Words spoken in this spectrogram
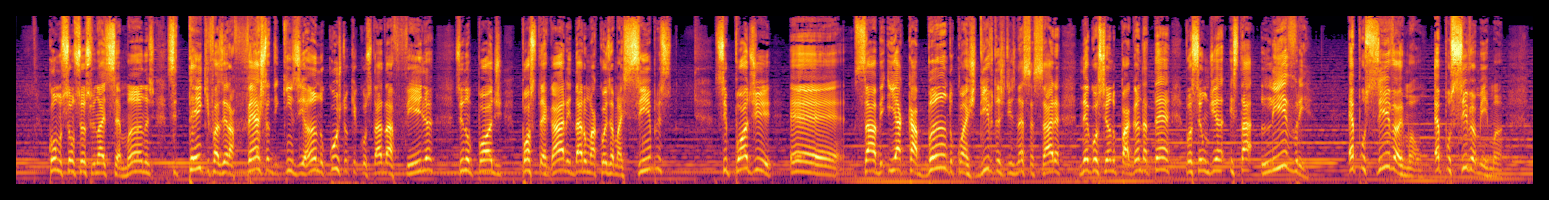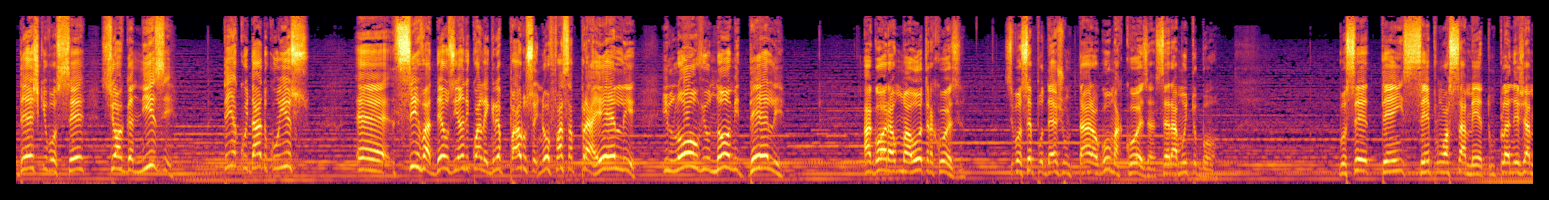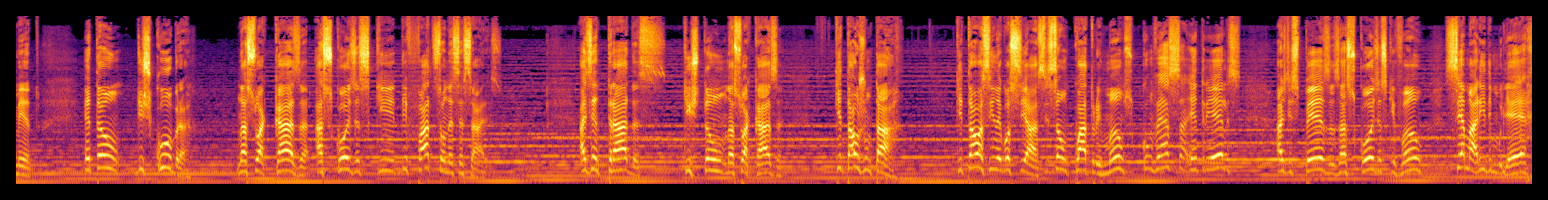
como são seus finais de semana, se tem que fazer a festa de 15 anos, custa o que custar da filha, se não pode postergar e dar uma coisa mais simples, se pode é, sabe, ir acabando com as dívidas desnecessárias, negociando, pagando, até você um dia estar livre. É possível, irmão, é possível, minha irmã, desde que você se organize. Tenha cuidado com isso. É, sirva a Deus e ande com alegria para o Senhor, faça para Ele e louve o nome dEle. Agora, uma outra coisa: se você puder juntar alguma coisa, será muito bom. Você tem sempre um orçamento, um planejamento. Então, descubra na sua casa as coisas que de fato são necessárias. As entradas que estão na sua casa, que tal juntar? Que tal assim negociar? Se são quatro irmãos, conversa entre eles as despesas, as coisas que vão, se é marido e mulher,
